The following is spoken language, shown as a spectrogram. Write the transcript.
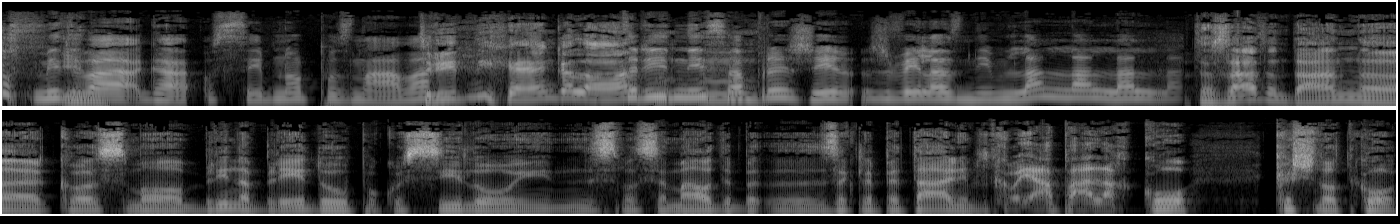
Puf, mi dva ga osebno poznava. tri dni hengala. Tri dni sva preživela z njim, la la la. la. Ta zadnji dan, uh, ko smo bili na Bledu po kosilu in smo se malo uh, zaklepetali, in tako, ja, pa lahko. Kajšno tako,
